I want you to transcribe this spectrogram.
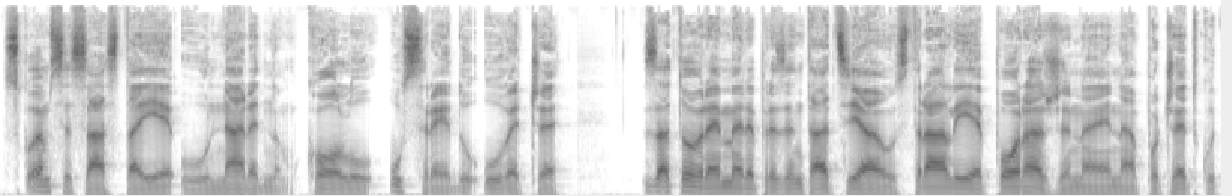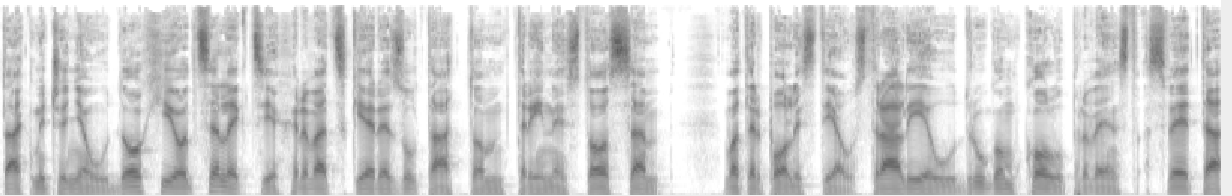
s kojom se sastaje u narednom kolu u sredu uveče. Za to vreme reprezentacija Australije poražena je na početku takmičenja u Dohi od selekcije Hrvatske rezultatom 13-8. Vaterpolisti Australije u drugom kolu prvenstva sveta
